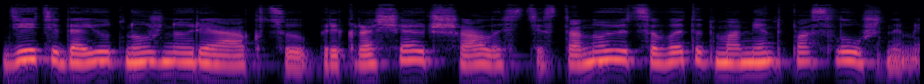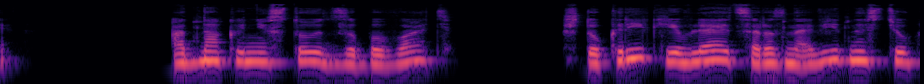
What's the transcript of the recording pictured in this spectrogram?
дети дают нужную реакцию, прекращают шалости, становятся в этот момент послушными. Однако не стоит забывать, что крик является разновидностью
